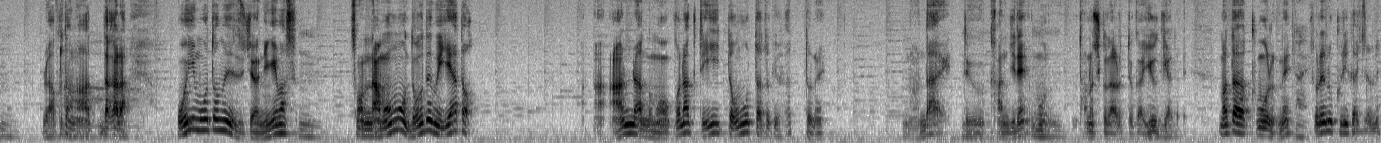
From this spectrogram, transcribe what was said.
うん、楽だな。だから追い求めずじゃ逃げます、うん、そんなもんもどうでもいいやと安楽も来なくていいと思った時ふっとねなんだい？っていう感じで、もう楽しくなるっていうか勇気がまた曇るね、はい、それの繰り返しだね。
